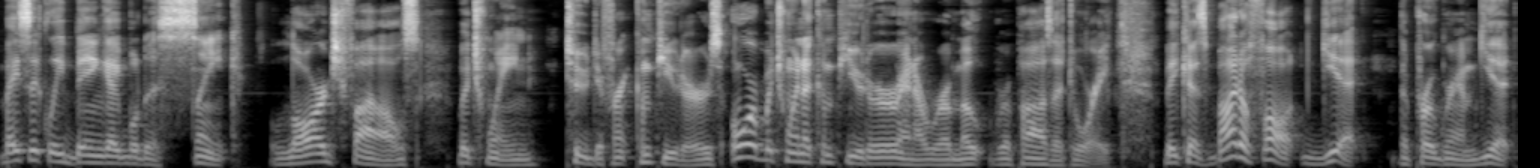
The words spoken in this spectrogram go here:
basically being able to sync large files between two different computers or between a computer and a remote repository. Because by default, Git, the program Git,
